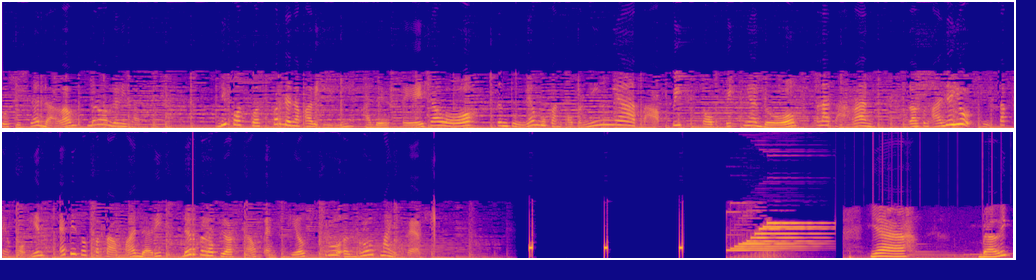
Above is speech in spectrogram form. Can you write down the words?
khususnya dalam berorganisasi. Di podcast perdana kali ini ada yang spesial loh. Tentunya bukan openingnya, tapi topiknya dong. Penasaran? Langsung aja yuk kita kepoin episode pertama dari Develop Yourself and Skills Through a Growth Mindset. Ya, balik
